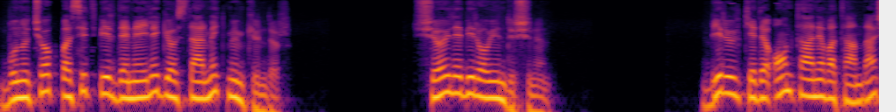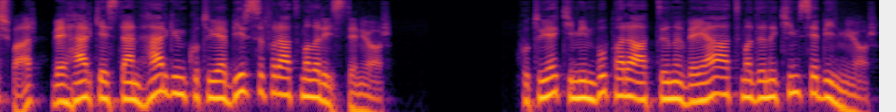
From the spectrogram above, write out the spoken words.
Bunu çok basit bir deneyle göstermek mümkündür. Şöyle bir oyun düşünün. Bir ülkede 10 tane vatandaş var ve herkesten her gün kutuya bir sıfır atmaları isteniyor. Kutuya kimin bu para attığını veya atmadığını kimse bilmiyor.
